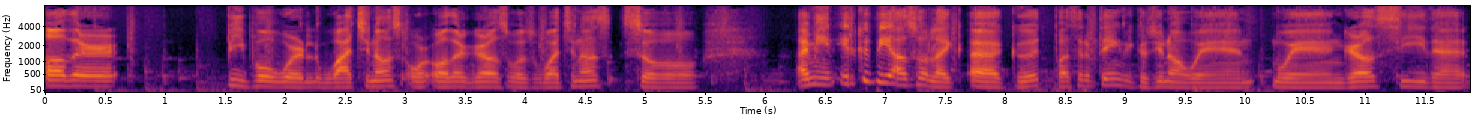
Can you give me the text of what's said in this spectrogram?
other people were watching us or other girls was watching us. So i mean it could be also like a good positive thing because you know when when girls see that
